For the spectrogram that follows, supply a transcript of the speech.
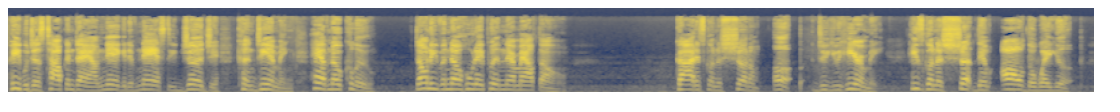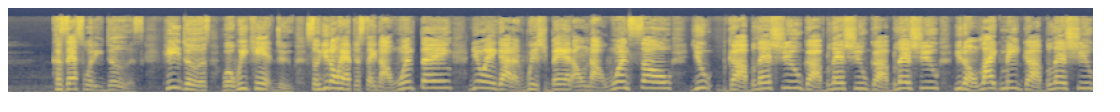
People just talking down, negative, nasty, judging, condemning, have no clue. Don't even know who they putting their mouth on. God is going to shut them up. Do you hear me? He's going to shut them all the way up. Because that's what he does. He does what we can't do. So you don't have to say not one thing. You ain't got to wish bad on not one soul. You, God bless you. God bless you. God bless you. You don't like me. God bless you.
